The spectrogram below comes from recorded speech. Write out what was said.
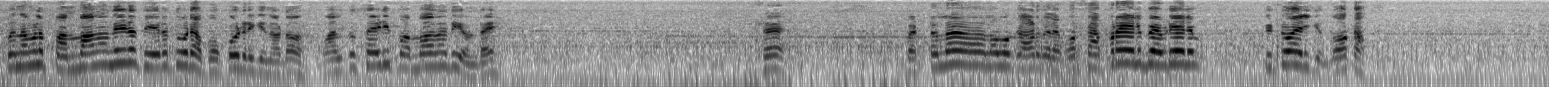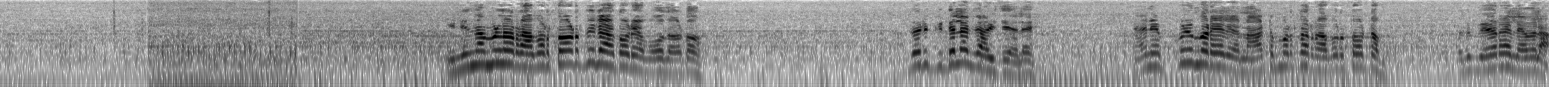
ഇപ്പൊ നമ്മൾ പമ്പാ നദിയുടെ തീരത്തൂടെ പൊക്കോണ്ടിരിക്കുന്നത് കേട്ടോ. വലത്ത് സൈഡിൽ പമ്പാ നദി ഉണ്ടേ പക്ഷെ പെട്ടെന്ന് നമുക്ക് കാണത്തില്ല. കുറച്ച് അപ്പുറം ആയാലും എവിടെയാലും കിട്ടുമായിരിക്കും. നോക്കാം. ഇനി നമ്മൾ റബ്ബർ തോട്ടത്തിനകത്തോടെയാ പോകുന്നത് കേട്ടോ. ഇതൊരു കിട്ടല കാഴ്ചയല്ലേ? ഞാൻ എപ്പോഴും പറയല്ലേ നാട്ടിൻപുറത്തെ റബ്ബർ തോട്ടം അത് വേറെ ലെവലാ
